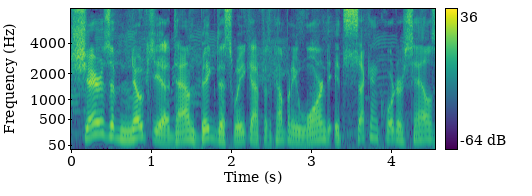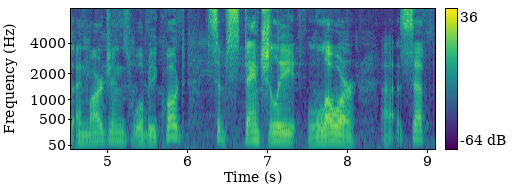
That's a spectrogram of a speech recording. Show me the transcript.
Shares of Nokia down big this week after the company warned its second quarter sales and margins will be, quote, substantially lower. Uh, Seth,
